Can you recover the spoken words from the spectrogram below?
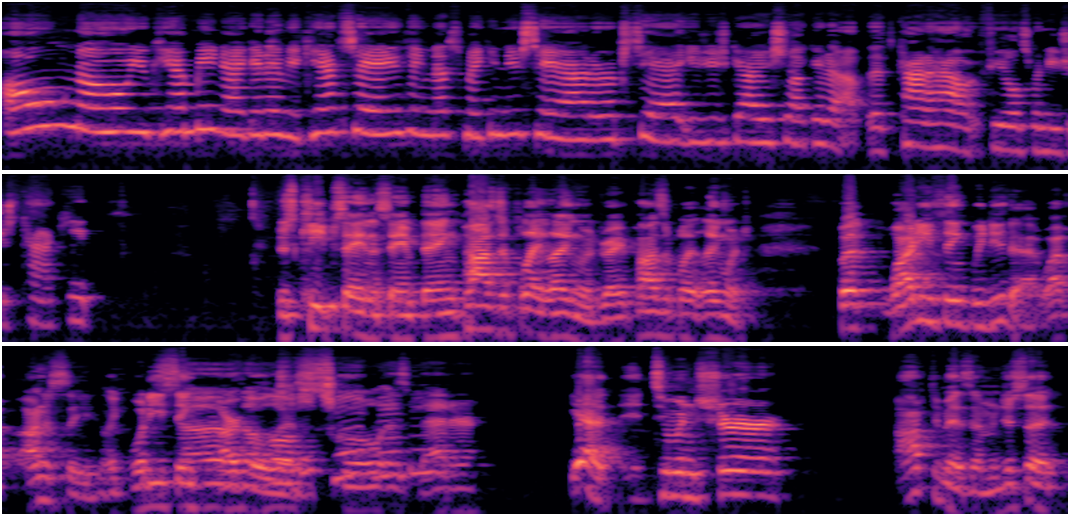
oh no, you can't be negative. You can't say anything that's making you sad or upset. You just gotta suck it up. That's kind of how it feels when you just kind of keep. Just keep saying the same thing. Positive polite language right? Positive polite language. But why do you think we do that? Why, honestly like what do you think So our goal is? school is better. yeah to ensure optimism and just a,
